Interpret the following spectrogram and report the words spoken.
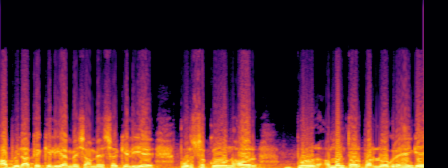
अब इलाके के लिए हमेशा हमेशा के लिए पुरसकून और पुरअमन तौर पर लोग रहेंगे।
